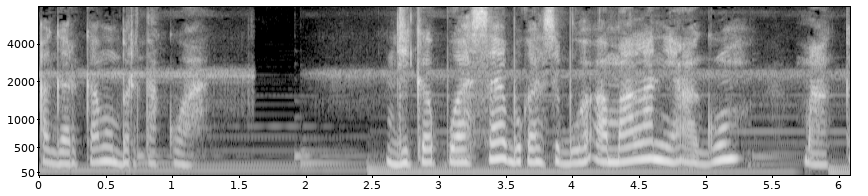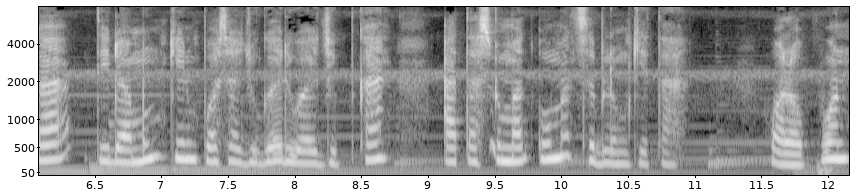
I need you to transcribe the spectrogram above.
agar kamu bertakwa. Jika puasa bukan sebuah amalan yang agung, maka tidak mungkin puasa juga diwajibkan atas umat-umat sebelum kita. Walaupun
